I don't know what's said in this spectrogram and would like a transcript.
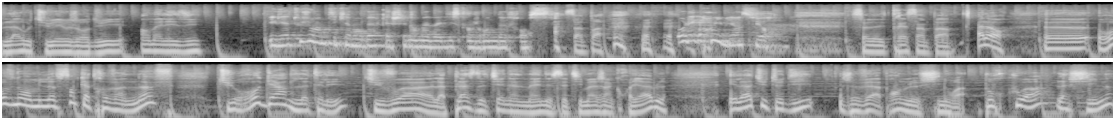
là où tu es aujourd'hui en Malaisie? Il y a toujours un petit camembert caché dans ma valise quand je rentre de France. Ah, sympa. Au lait cru, bien sûr. Ça doit être très sympa. Alors, euh, revenons en 1989. Tu regardes la télé, tu vois la place de Tiananmen et cette image incroyable. Et là, tu te dis, je vais apprendre le chinois. Pourquoi la Chine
